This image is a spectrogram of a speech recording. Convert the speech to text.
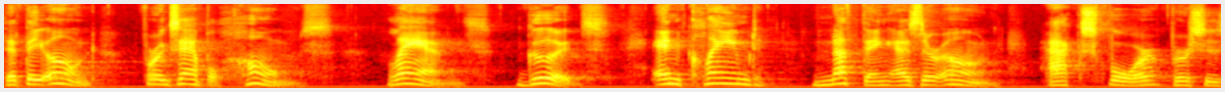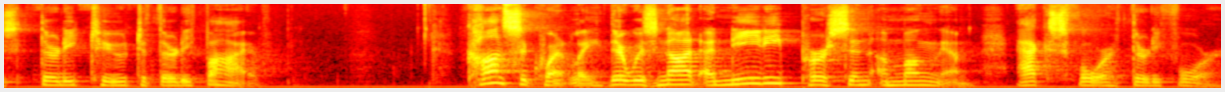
that they owned, for example, homes, lands, goods, and claimed nothing as their own. Acts 4, verses 32 to 35. Consequently, there was not a needy person among them. Acts 4:34.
